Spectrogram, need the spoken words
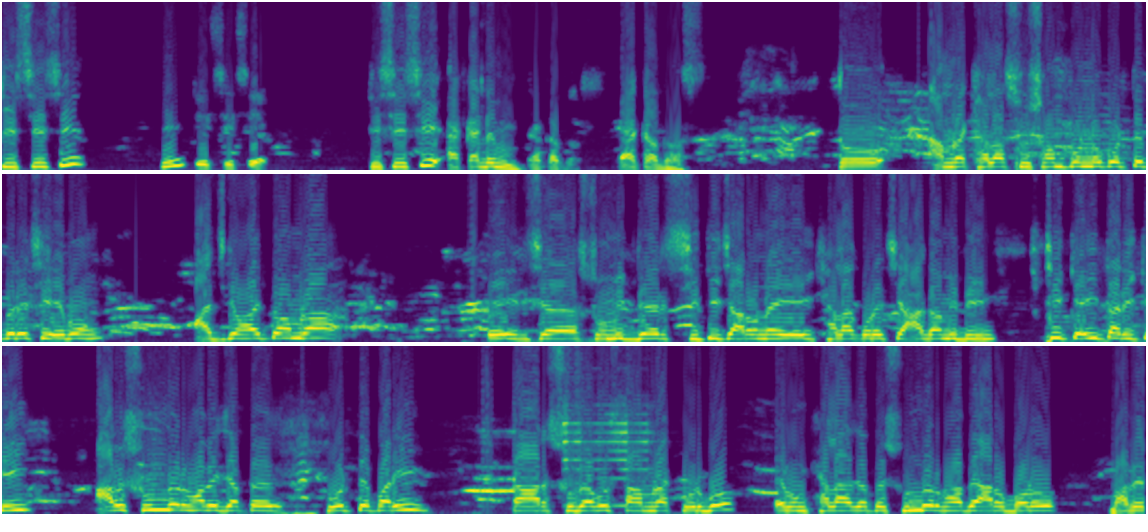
টিসিসি টিসিসি। একাডেমি। একাদশ। একাদশ। তো আমরা খেলা সুসম্পন্ন করতে পেরেছি এবং আজকে হয়তো আমরা এই শ্রমিকদের স্মৃতিচারণে এই খেলা করেছি আগামী দিন। ঠিক এই তারিখেই আরও সুন্দরভাবে যাতে করতে পারি তার সুব্যবস্থা আমরা করব এবং খেলা যাতে সুন্দরভাবে আরও বড় ভাবে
